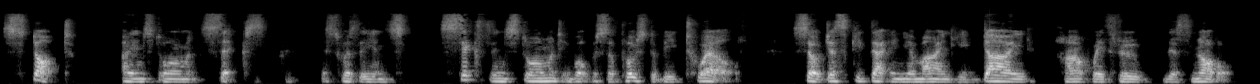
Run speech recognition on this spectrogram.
stopped at installment six. This was the in- sixth installment in what was supposed to be 12. So just keep that in your mind. He died halfway through this novel.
